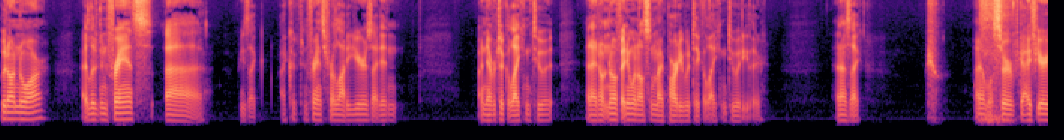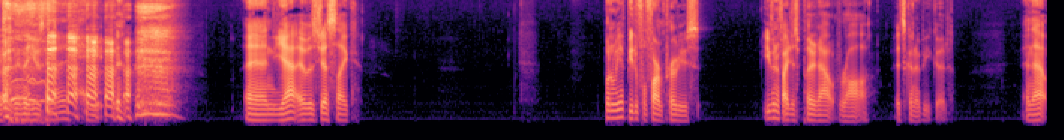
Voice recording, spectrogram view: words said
Boudin Noir. I lived in France. Uh, he's like, I cooked in France for a lot of years. I didn't, I never took a liking to it. And I don't know if anyone else in my party would take a liking to it either. And I was like, I almost served Guy Fieri something that he was going to hate. and yeah, it was just like, when we have beautiful farm produce, even if I just put it out raw, it's going to be good. And that,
